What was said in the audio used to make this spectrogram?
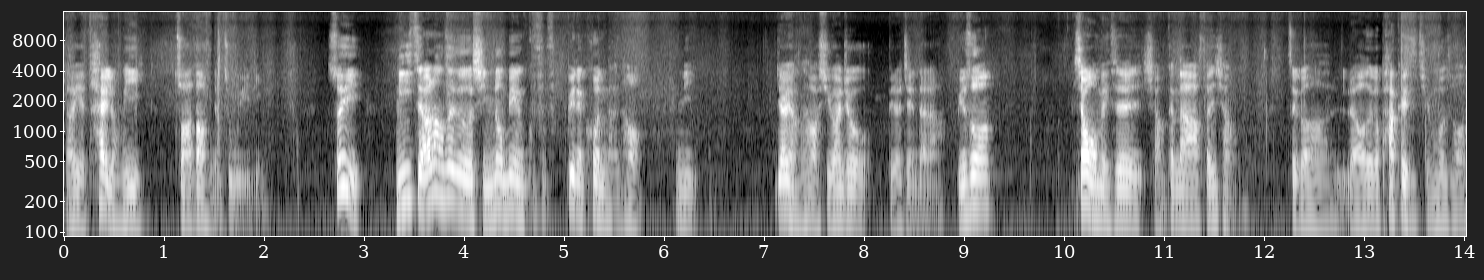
然后也太容易抓到你的注意力。所以你只要让这个行动变变得困难哈，你要养成好习惯就比较简单了。比如说，像我每次想跟大家分享这个聊这个 Podcast 节目的时候，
